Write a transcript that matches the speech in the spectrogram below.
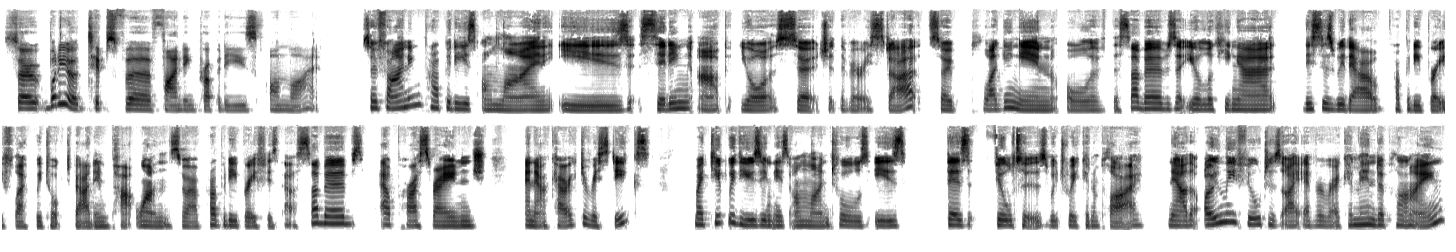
So, what are your tips for finding properties online? So, finding properties online is setting up your search at the very start. So, plugging in all of the suburbs that you're looking at. This is with our property brief, like we talked about in part one. So, our property brief is our suburbs, our price range, and our characteristics. My tip with using these online tools is there's filters which we can apply. Now, the only filters I ever recommend applying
